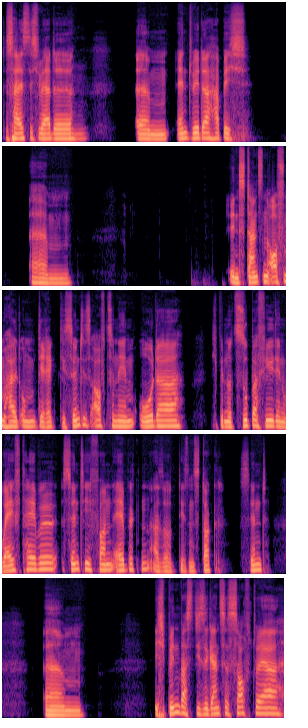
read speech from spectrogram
Das heißt, ich werde mhm. ähm, entweder habe ich ähm, Instanzen offen halt, um direkt die Synthes aufzunehmen oder ich benutze super viel den Wavetable Synthi von Ableton, also diesen Stock Synth. Ähm, ich bin, was diese ganze Software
